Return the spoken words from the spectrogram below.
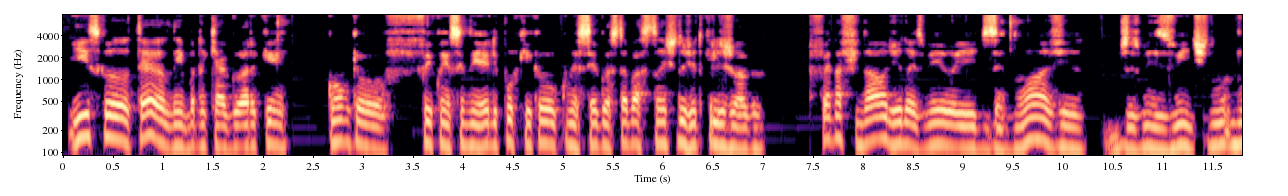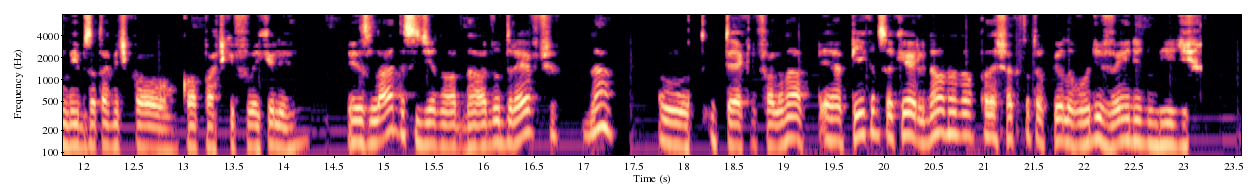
E isso que eu até lembrando aqui agora que como que eu fui conhecendo ele e por que eu comecei a gostar bastante do jeito que ele joga. Foi na final de 2019, 2020, não, não lembro exatamente qual, qual parte que foi que ele. Eles lá decidiram na, na hora do draft, não, o, o técnico falando, ah, é pica, não sei o que. Ele, não, não, não, pode deixar que eu tô tranquilo, eu vou de Vayne no mid.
